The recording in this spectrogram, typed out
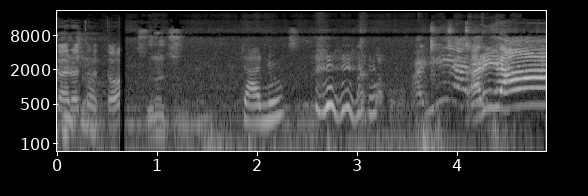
करत होतो. सूरज जानू अरे यार!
